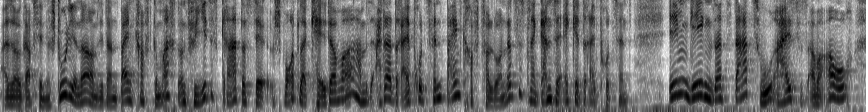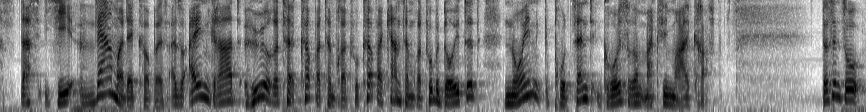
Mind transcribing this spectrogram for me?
Also gab es hier eine Studie, ne, haben sie dann Beinkraft gemacht und für jedes Grad, dass der Sportler kälter war, haben sie, hat er drei Prozent Beinkraft verloren. Das ist eine ganze Ecke drei Prozent. Im Gegensatz dazu heißt es aber auch, dass je wärmer der Körper ist, also ein Grad höhere Te Körpertemperatur, Körperkerntemperatur bedeutet neun Prozent größere Maximalkraft. Das sind so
